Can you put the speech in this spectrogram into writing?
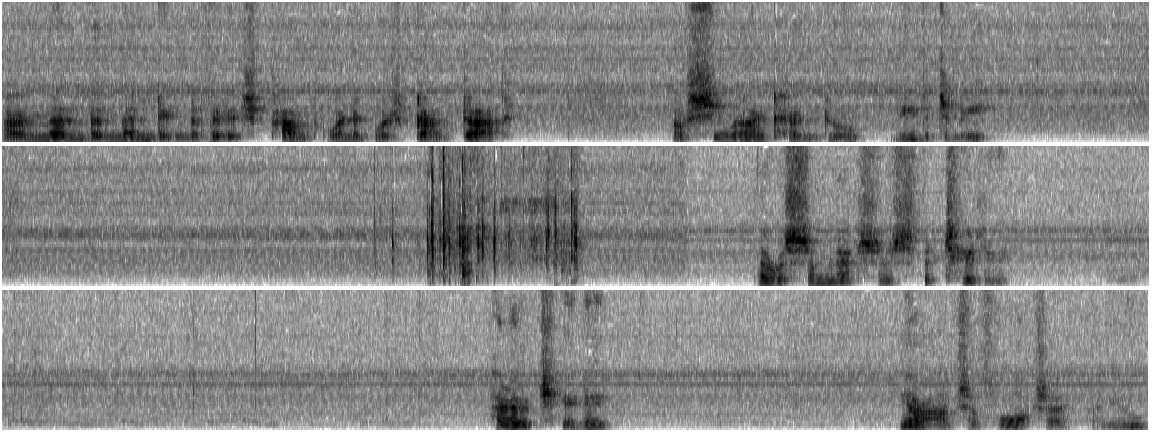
I remember mending the village pump when it was gunked up. I'll see what I can do. Leave it to me. Were some letters for Tilly. Hello, Tilly. You're out of water, are you?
